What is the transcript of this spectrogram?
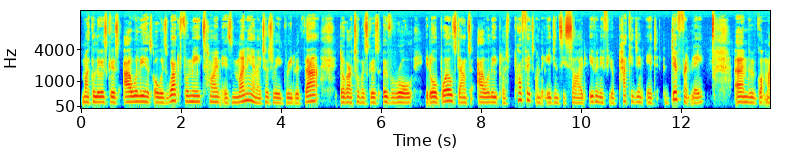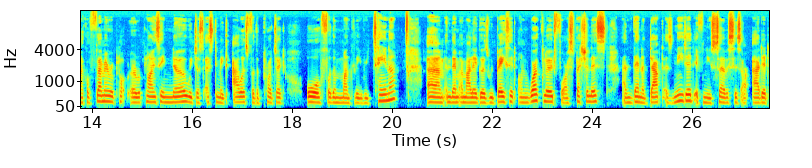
Michael Lewis goes, hourly has always worked for me. Time is money, and I totally agreed with that. Doug R. Thomas goes, overall, it all boils down to hourly plus profit on the agency side, even if you're packaging it differently. Um, we've got Michael Fleming repl- uh, replying saying, no, we just estimate hours for the project or for the monthly retainer. Um, and then Amalia goes, we base it on workload for our specialists and then adapt as needed if new services are added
